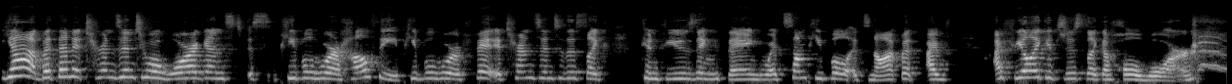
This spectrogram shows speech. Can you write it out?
Yeah but then it turns into a war against people who are healthy people who are fit. It turns into this like confusing thing with some people it's not but i've i feel like it's just like a whole war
